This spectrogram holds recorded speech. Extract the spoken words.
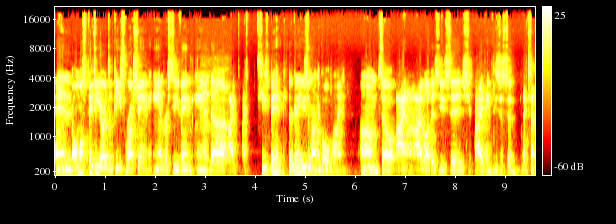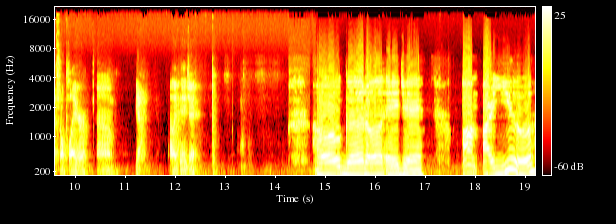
and almost 50 yards apiece rushing and receiving. And uh, I, I, he's big. They're going to use him around the goal line. Um, so I don't know. I love his usage. I think he's just an exceptional player. Um, yeah, I like AJ. Oh, good old AJ. Um, are you?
